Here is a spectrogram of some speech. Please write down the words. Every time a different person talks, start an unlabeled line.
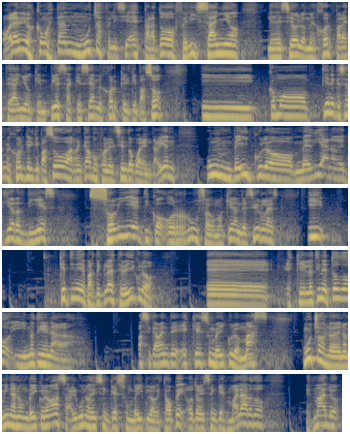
Hola amigos, ¿cómo están? Muchas felicidades para todos, feliz año, les deseo lo mejor para este año que empieza, que sea mejor que el que pasó y como tiene que ser mejor que el que pasó, arrancamos con el 140, ¿bien? Un vehículo mediano de tier 10, soviético o ruso, como quieran decirles y ¿qué tiene de particular este vehículo? Eh, es que lo tiene todo y no tiene nada básicamente es que es un vehículo más Muchos lo denominan un vehículo más, algunos dicen que es un vehículo que está OP, otros dicen que es malardo, es malo.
